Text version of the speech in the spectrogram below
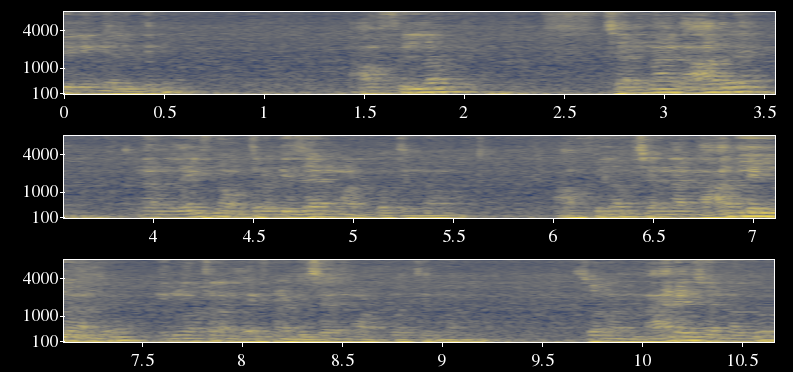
ಫೀಲಿಂಗಲ್ಲಿದ್ದೀನಿ ಆ ಫಿಲಮ್ ಚೆನ್ನಾಗಾದರೆ ನನ್ನ ಲೈಫ್ನ ಒಂಥರ ಡಿಸೈನ್ ಮಾಡ್ಕೋತೀನಿ ನಾನು. ಆ ಫಿಲಮ್ ಚೆನ್ನಾಗಿ ಆಗಲಿಲ್ಲ ಅಂದರೆ ಇನ್ನೊಂಥರ ಲೈಫ್ನ ಡಿಸೈನ್ ಮಾಡ್ಕೋತೀನಿ ನಾನು. ಸೊ ನನ್ನ ಮ್ಯಾರೇಜ್ ಅನ್ನೋದು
